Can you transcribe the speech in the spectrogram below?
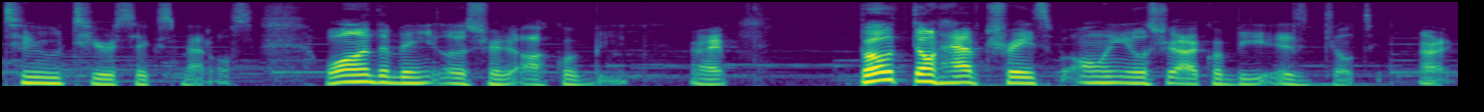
two tier 6 medals. One of them being Illustrated Aqua B. Alright, both don't have traits, but only Illustrated Aqua B is guilty. Alright,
